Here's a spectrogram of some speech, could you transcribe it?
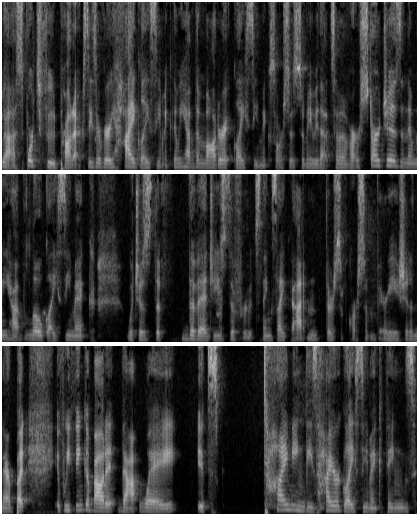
uh, sports food products. These are very high glycemic. Then we have the moderate glycemic sources. So maybe that's some of our starches. And then we have low glycemic, which is the the veggies, the fruits, things like that. And there's of course some variation in there. But if we think about it that way, it's timing these higher glycemic things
